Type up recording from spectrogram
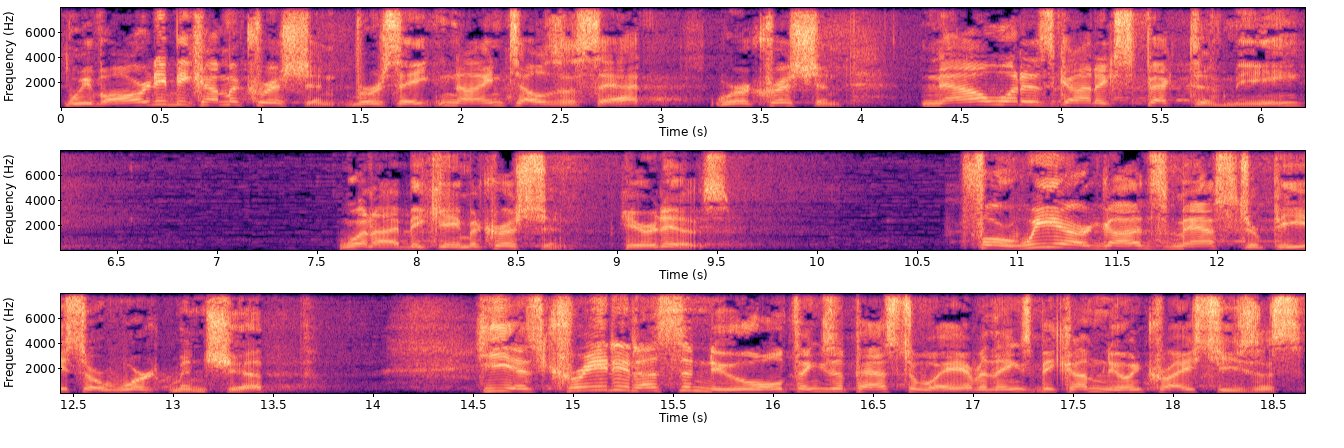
We've already become a Christian. Verse 8 and 9 tells us that we're a Christian. Now what does God expect of me when I became a Christian? Here it is. For we are God's masterpiece or workmanship. He has created us anew. Old things have passed away. Everything's become new in Christ Jesus.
